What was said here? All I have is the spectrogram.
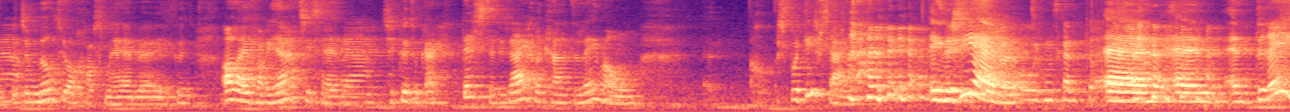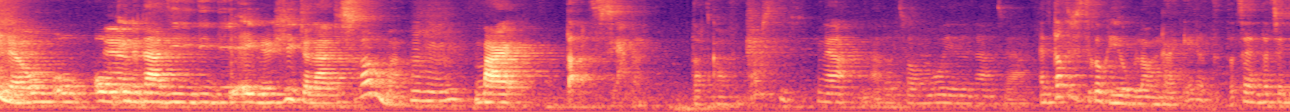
Je kunt een multi-orgasme hebben. Je kunt allerlei variaties hebben. Ja. Dus je kunt elkaar testen. Dus eigenlijk gaat het alleen maar om eh, sportief zijn. Energie hebben. Oh, ik moet gaan En, en, en trainen om, om, inderdaad die, die, die energie te laten stromen. Mhm. Maar dat, ja, dat, dat kan fantastisch. Ja, nou, dat is wel mooi inderdaad, ja. En dat is natuurlijk ook heel belangrijk. Hè? Dat, dat, zijn, dat zijn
